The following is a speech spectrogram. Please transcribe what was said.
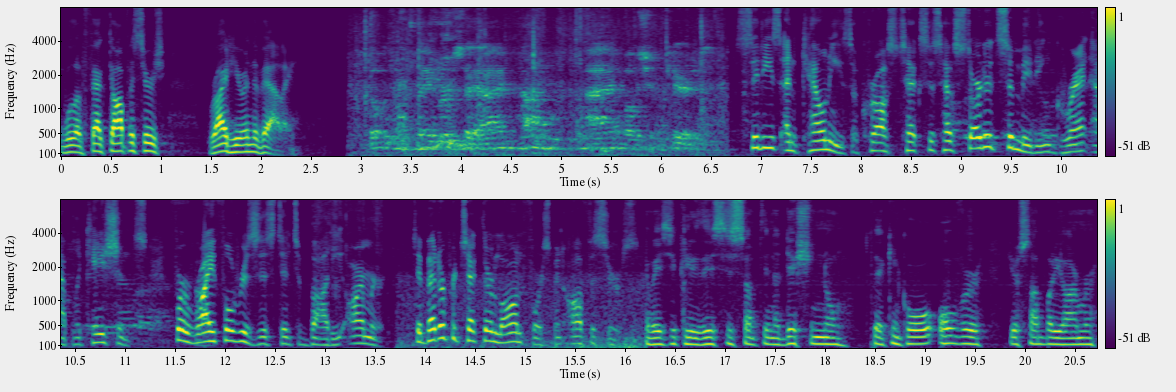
will affect officers right here in the valley. Those in favor say aye. Aye. Aye. Motion carries. Cities and counties across Texas have started submitting grant applications for rifle resistant body armor to better protect their law enforcement officers. Basically, this is something additional that can go over your body armor.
